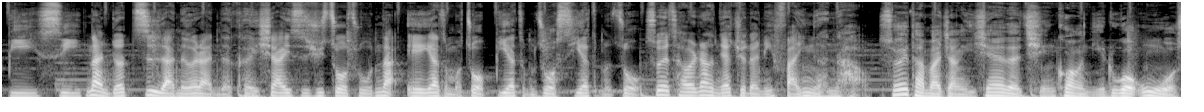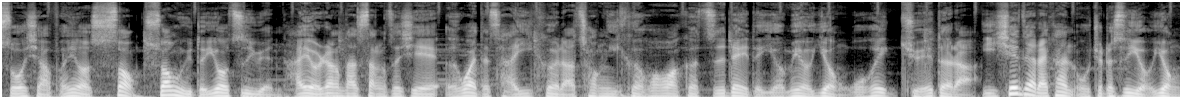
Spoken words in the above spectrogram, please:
B、C，那你就自然而然的可以下意识去做出那 A 要怎么做，B 要怎么做，C 要怎么做，所以才会让人家觉得你反应很好。所以坦白讲，以现在的情况，你如果问我说小朋友送双语的幼稚园，还有让他上这些额外的才艺课啦、创意课、画画课之类的，有没有用？我会觉得啦，以现在来看，我觉得是有用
